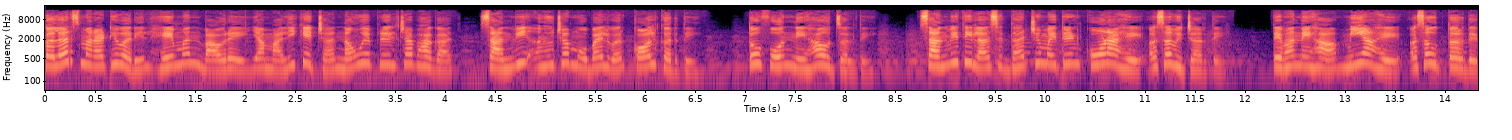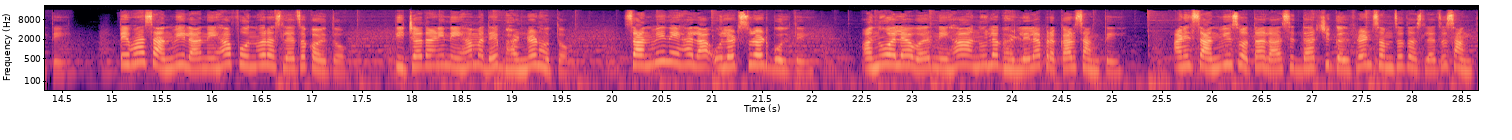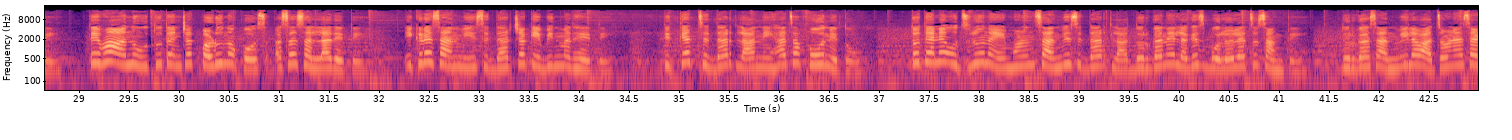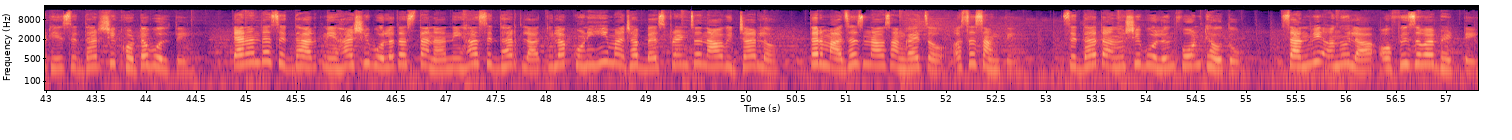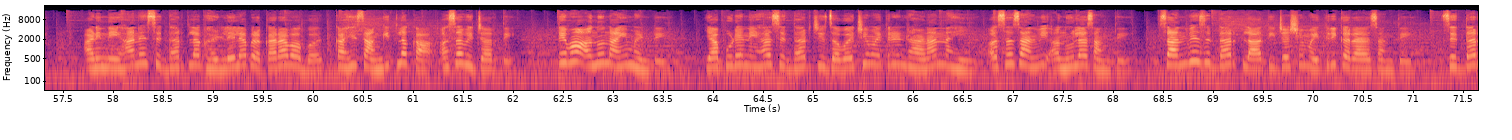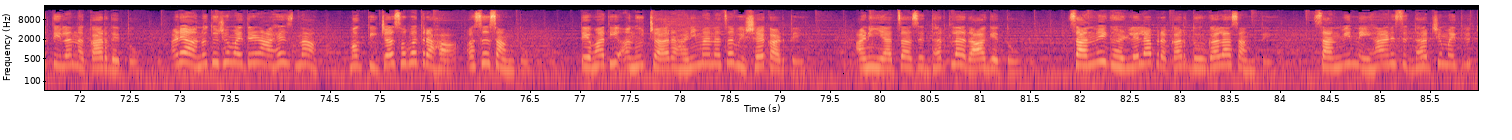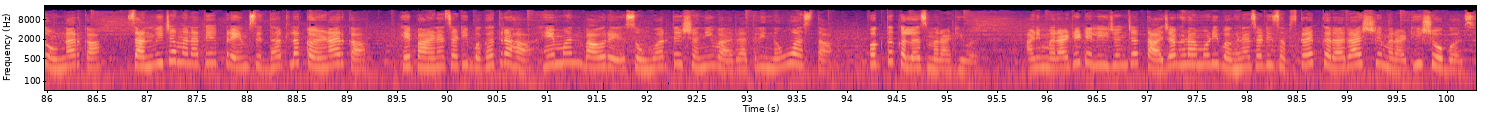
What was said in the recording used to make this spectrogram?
Colours मराठीवरील Hemant बावरे या मालिकेच्या नऊ एप्रिलच्या भागात सान्वी अनुच्या मोबाईलवर कॉल करते. तो फोन नेहा उचलते. सान्वी तिला सिद्धार्थची मैत्रीण कोण आहे असं विचारते. तेव्हा नेहा मी आहे असं उत्तर देते. तेव्हा सान्वीला नेहा फोनवर असल्याचं कळतं. तिच्यात आणि नेहामध्ये भांडण होतं. सान्वी नेहाला उलटसुलट बोलते. अनु आल्यावर नेहा अनुला घडलेला प्रकार सांगते. आणि सान्वी स्वतःला सिद्धार्थची गर्लफ्रेंड समजत असल्याचं सांगते. तेव्हा अनु तू त्यांच्यात पडू नकोस असा सल्ला देते. इकडे सान्वी सिद्धार्थच्या केबिनमध्ये येते. तितक्यात सिद्धार्थला नेहाचा फोन येतो. तो त्याने उचलू नये म्हणून सान्वी सिद्धार्थला दुर्गाने लगेच बोलवल्याचं सांगते. दुर्गा सान्वीला वाचवण्यासाठी सिद्धार्थशी खोटं बोलते. त्यानंतर सिद्धार्थ नेहाशी बोलत असताना नेहा सिद्धार्थला तुला कोणीही माझ्या बेस्ट फ्रेंडचं नाव विचारलं तर माझंच नाव सांगायचं असं सांगते. सिद्धार्थ अनुशी बोलून फोन ठेवतो. सान्वी अनुला ऑफिसजवळ भेटते आणि नेहाने सिद्धार्थला घडलेल्या प्रकाराबाबत काही सांगितलं का असं विचारते. तेव्हा अनु नाही म्हणते. यापुढे नेहा सिद्धार्थची जवळची मैत्रीण राहणार नाही असं सान्वी अनुला सांगते. सान्वी सिद्धार्थला तिच्याशी मैत्री करायला सांगते. सिद्धार्थ तिला नकार देतो. आणि अनु तुझी मैत्रीण आहेच ना? मग तिच्यासोबत राहा असं सांगतो. तेव्हा ती अनुच्या राहणीमानाचा विषय काढते आणि याचा सिद्धार्थला राग येतो. सान्वी घडलेला प्रकार दुर्गाला सांगते. सान्वी नेहा आणि सिद्धार्थची मैत्री तोडणार का? सान्वीच्या मनातील प्रेम सिद्धार्थला कळणार का? हे पाहण्यासाठी बघत रहा हेमंत बावरे सोमवार ते शनिवार रात्री नऊ वाजता फक्त कलर्स मराठीवर. आणि मराठी टेलिव्हिजनच्या ताज्या घडामोडी बघण्यासाठी सबस्क्राईब करा राष्ट्रीय मराठी शोबज.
